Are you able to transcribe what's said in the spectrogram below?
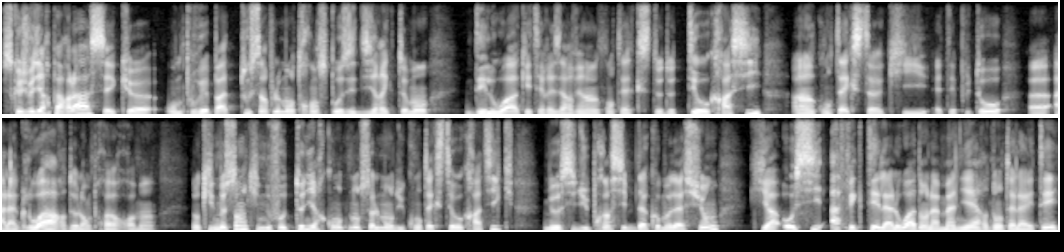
Ce que je veux dire par là, c'est que on ne pouvait pas tout simplement transposer directement des lois qui étaient réservées à un contexte de théocratie à un contexte qui était plutôt euh, à la gloire de l'empereur romain. Donc il me semble qu'il nous faut tenir compte non seulement du contexte théocratique, mais aussi du principe d'accommodation qui a aussi affecté la loi dans la manière dont elle a été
